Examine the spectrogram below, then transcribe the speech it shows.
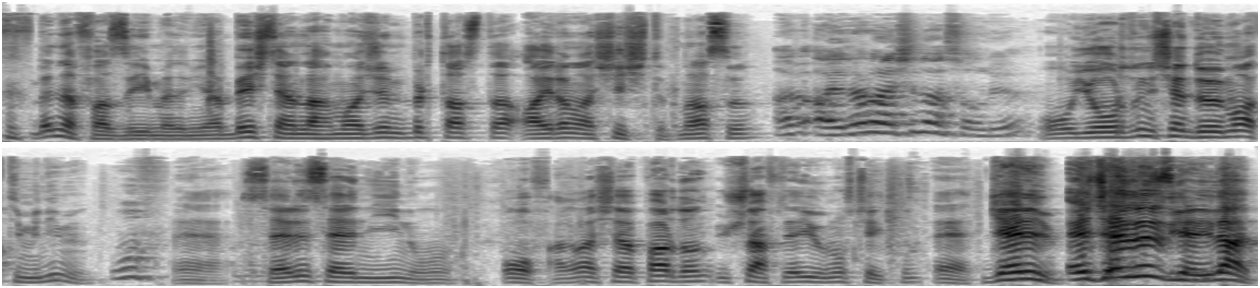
Ben de fazla yemedim ya. 5 tane lahmacun bir tas da ayran aşı içtim. Nasıl? abi ayran aşı nasıl oluyor? O yoğurdun içine dövme atayım değil mi? Uf. He. Serin serin yiyin onu. Of. Arkadaşlar pardon 3 haftaya yumruk çektim. Evet. Geleyim. Eceliniz geliyor lan.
